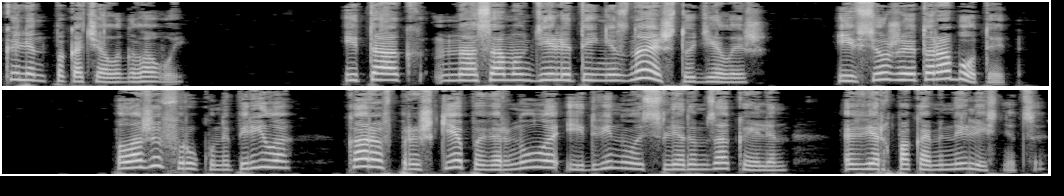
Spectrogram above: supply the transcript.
Кэлен покачала головой. «Итак, на самом деле ты не знаешь, что делаешь, и все же это работает». Положив руку на перила, Кара в прыжке повернула и двинулась следом за Кэлен вверх по каменной лестнице.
